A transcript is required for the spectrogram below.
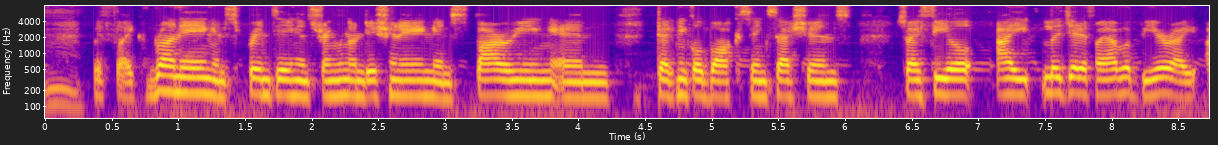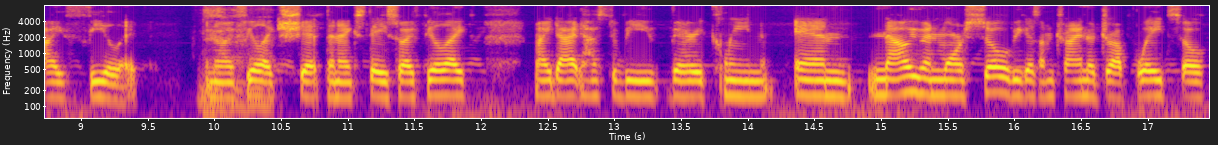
mm. with like running and sprinting and strength and conditioning and sparring and technical boxing sessions. So I feel I legit if I have a beer, I I feel it. You know, I feel like shit the next day. So I feel like my diet has to be very clean. And now, even more so, because I'm trying to drop weight. So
